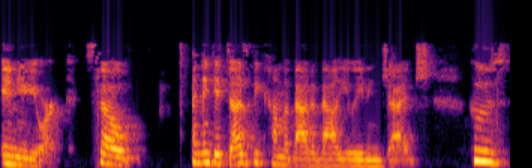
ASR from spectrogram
in New York. So I think it does become about evaluating Judge, whose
